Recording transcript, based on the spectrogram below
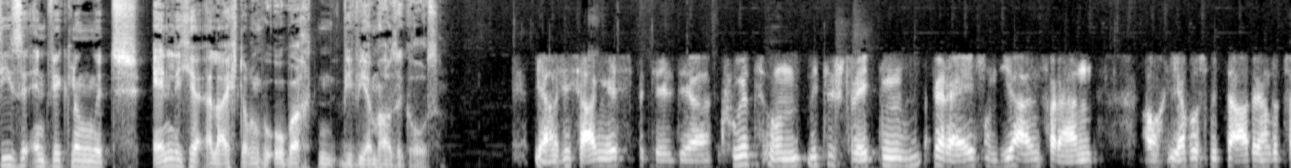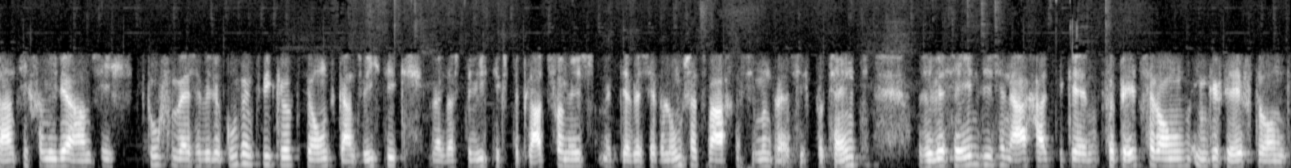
diese Entwicklung mit ähnlicher Erleichterung beobachten wie wir im Hause Groß. Ja, Sie sagen es, speziell der Kurz- und Mittelstreckenbereich und hier allen voran auch Airbus mit der A320-Familie haben sich stufenweise wieder gut entwickelt. Für uns ganz wichtig, weil das die wichtigste Plattform ist, mit der wir sehr viel Umsatz machen, 37 Prozent. Also wir sehen diese nachhaltige Verbesserung im Geschäft und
